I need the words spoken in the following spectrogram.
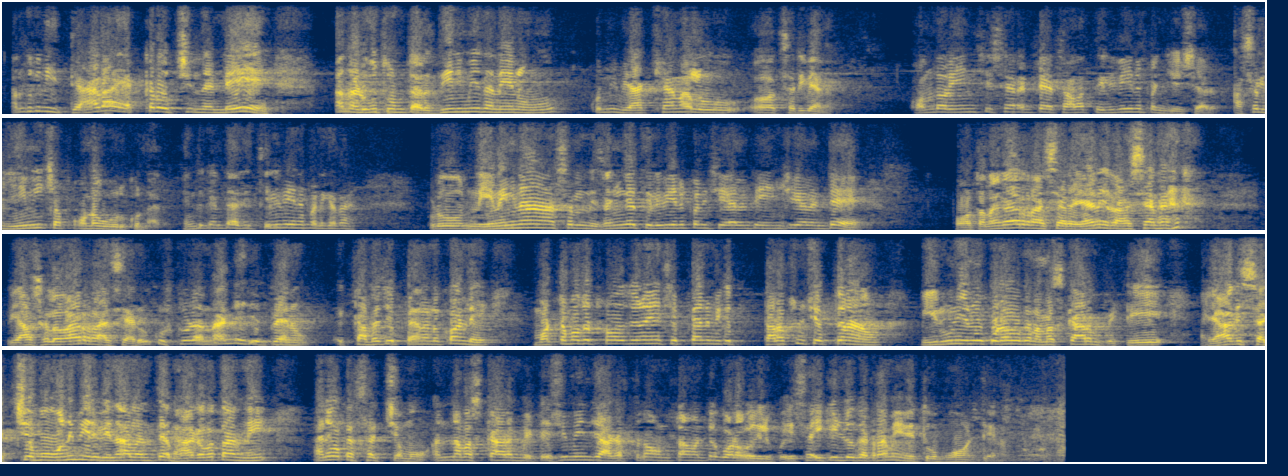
అందుకని ఈ తేడా ఎక్కడ వచ్చిందండి అని అడుగుతుంటారు. దీని మీద నేను కొన్ని వ్యాఖ్యానాలు చదివాను. కొందరు ఏం చేశారంటే చాలా తెలివైన పని చేశారు. అసలు ఏమీ చెప్పకుండా ఊరుకున్నారు. ఎందుకంటే అది తెలివైన పని కదా. ఇప్పుడు నేనైనా అసలు నిజంగా తెలివైన పని చేయాలంటే ఏం చేయాలంటే పోతన గారు రాశారయ్యా నేను రాశానా? వ్యాసుల వారు రాశారు. కృష్ణుడు అన్నాడు నేను చెప్పాను. కథ చెప్పాను అనుకోండి. మొట్టమొదటి రోజునే చెప్పాను మీకు తరచూ చెప్తున్నాను. మీరు నేను కూడా ఒక నమస్కారం పెట్టి అయ్యా అది సత్యము అని మీరు వినాలంతే భాగవతాన్ని అని ఒక సత్యము అని నమస్కారం పెట్టేసి మేము జాగ్రత్తగా ఉంటామంటే గొడవ వదిలిపోయి సైకిళ్ళు గట్రా మేము ఎత్తుకుపోవంటేను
